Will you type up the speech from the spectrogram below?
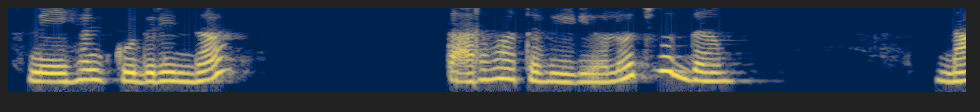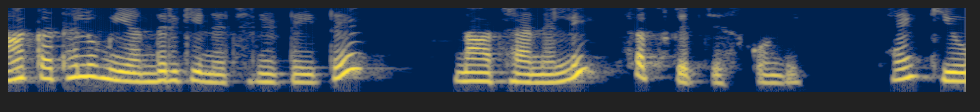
స్నేహం కుదిరిందా? తర్వాత వీడియోలో చూద్దాం. నా కథలు మీ అందరికీ నచ్చినట్టయితే నా ఛానల్ని సబ్స్క్రైబ్ చేసుకోండి. Thank you.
